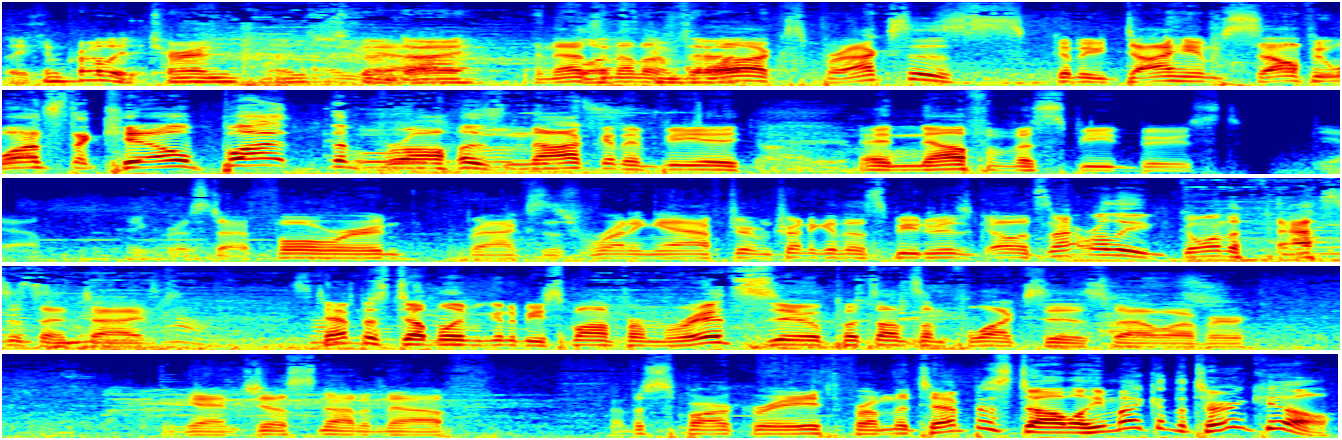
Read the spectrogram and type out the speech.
They can probably turn. They're just gonna Yeah. die. And that's Flux another comes out. flux. Brax is going to die himself. He wants the kill, but the oh, brawl is not going to be enough of a speed boost. Yeah. Icarus dive forward. Brax is running after him, trying to get that speed boost. Oh, it's not really going the fastest at times. Tempest double even going to be spawned from Ritsu. Puts on some fluxes, however. Again, just not enough. Another Spark Wraith from the Tempest double. He might get the turn kill.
